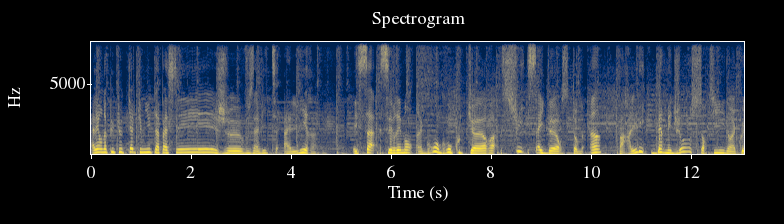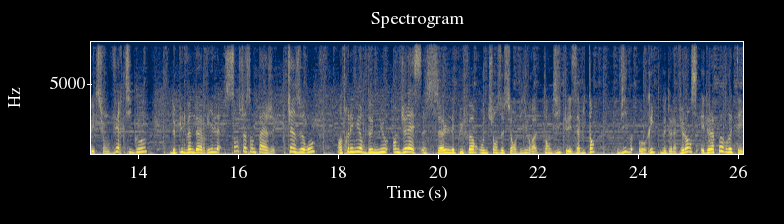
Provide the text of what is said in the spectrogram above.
Allez, on n'a plus que quelques minutes à passer. Je vous invite à lire. Et ça, c'est vraiment un gros gros coup de cœur. Suiciders tome 1 par Lee Bermejo, sorti dans la collection Vertigo depuis le 22 avril, 160 pages, 15 euros. Entre les murs de New Angeles, seuls les plus forts ont une chance de survivre, tandis que les habitants vivent au rythme de la violence et de la pauvreté.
